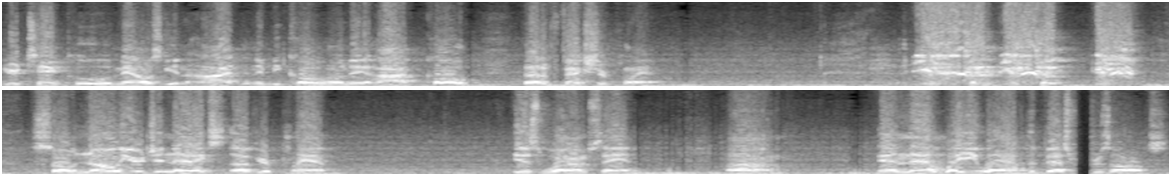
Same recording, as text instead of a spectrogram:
your tent cool. Now it's getting hot, and it be cold when it's hot, cold. That affects your plant. so know your genetics of your plant is what I'm saying. Um, and that way you will have the best results.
